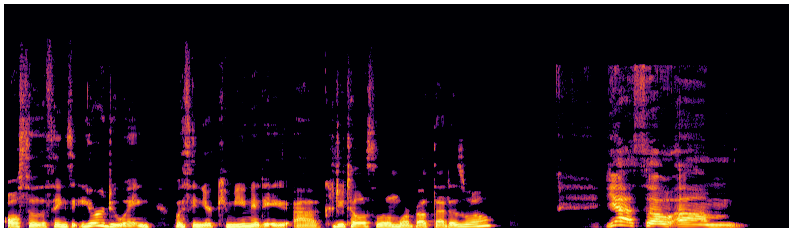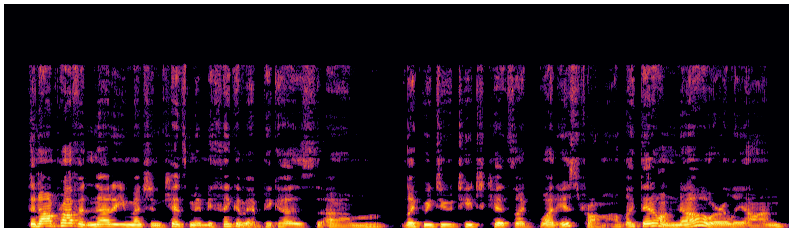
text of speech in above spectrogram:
Also, the things that you're doing within your community. Uh, could you tell us a little more about that as well? Yeah. So um, the nonprofit, now that you mentioned kids, made me think of it because, um, like we do teach kids, like, what is trauma? Like they don't know early on,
